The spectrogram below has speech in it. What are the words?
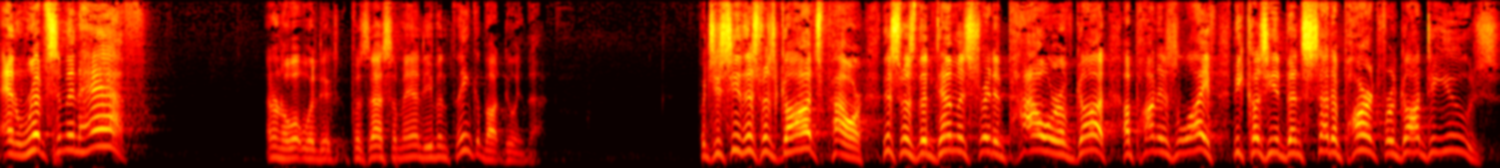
and rips him in half. I don't know what would possess a man to even think about doing that. But you see, this was God's power. This was the demonstrated power of God upon his life because he had been set apart for God to use.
